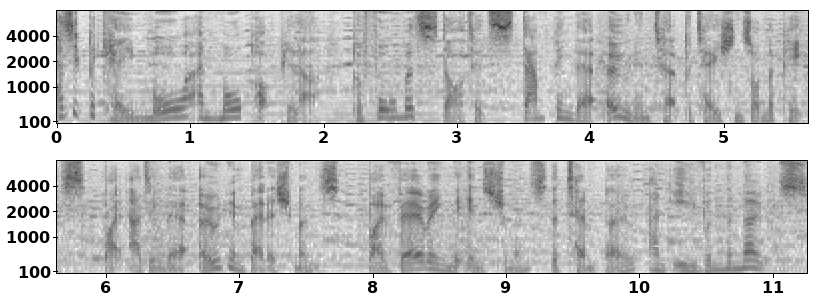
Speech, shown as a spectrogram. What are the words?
As it became more and more popular, performers started stamping their own interpretations on the piece by adding their own embellishments, by varying the instruments, the tempo, and even the notes.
